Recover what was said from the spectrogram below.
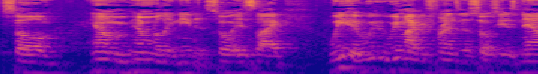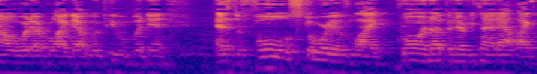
So him, him really needed. So it's like we, we we might be friends and associates now or whatever like that with people, but then as the full story of like growing up and everything like that, like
